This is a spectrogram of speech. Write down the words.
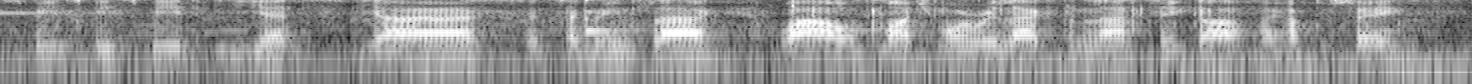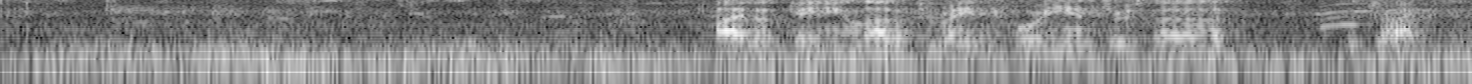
Speed, speed, speed. Yes, yes, it's a green flag. Wow, much more relaxed than last takeoff, I have to say. Pilot gaining a lot of terrain before he enters the, the tracks.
